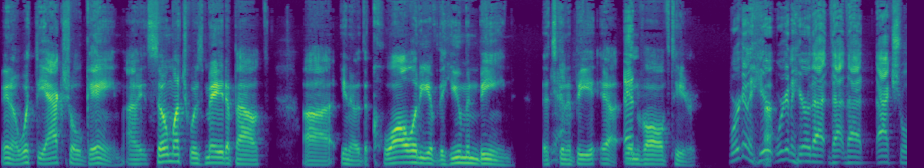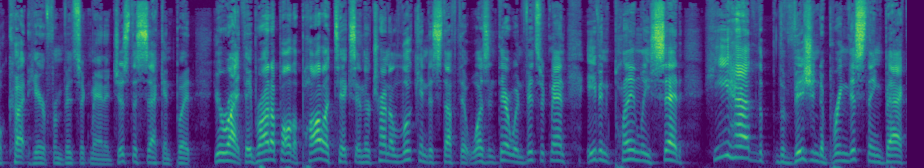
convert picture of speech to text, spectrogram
you know with the actual game. I mean, so much was made about uh, you know the quality of the human being that's yeah. going to be uh, involved here. We're gonna hear uh, we're gonna hear that that that actual cut here from Vince McMahon in just a second. But you're right; they brought up all the politics and they're trying to look into stuff that wasn't there. When Vince McMahon even plainly said he had the the vision to bring this thing back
